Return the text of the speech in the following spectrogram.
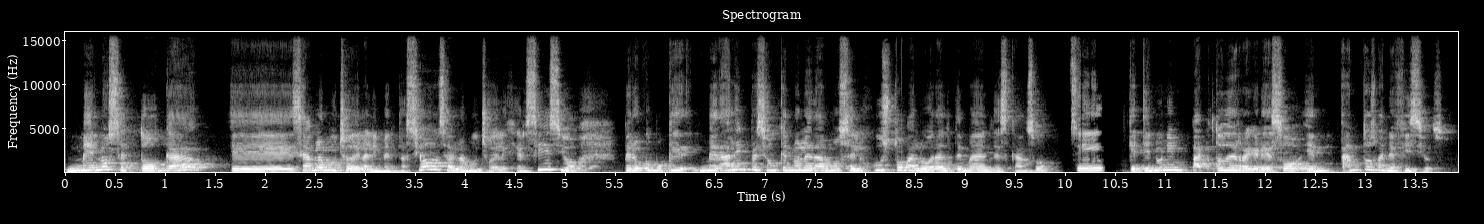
menos se toca. Eh, se habla mucho de la alimentación, se habla mucho del ejercicio, pero como que me da la impresión que no le damos el justo valor al tema del descanso. Sí. Que tiene un impacto de regreso en tantos beneficios.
